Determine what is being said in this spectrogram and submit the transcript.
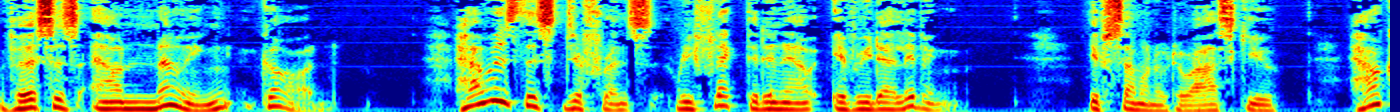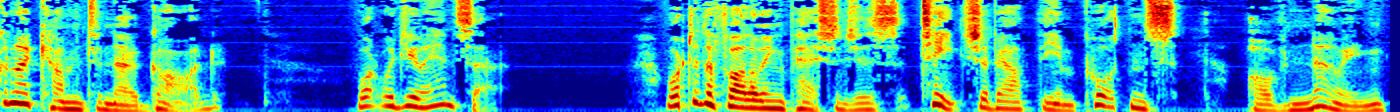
versus our knowing God? How is this difference reflected in our everyday living? If someone were to ask you, How can I come to know God? What would you answer? What do the following passages teach about the importance of knowing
